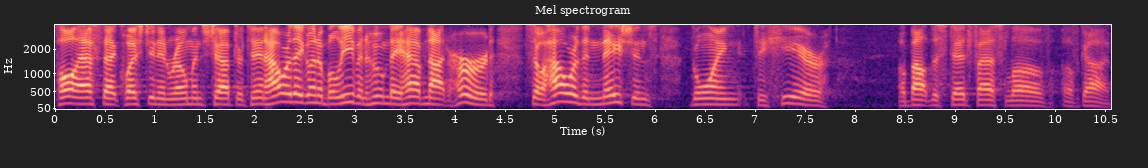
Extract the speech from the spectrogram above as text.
Paul asked that question in Romans chapter 10. How are they going to believe in whom they have not heard? So, how are the nations going to hear about the steadfast love of God.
